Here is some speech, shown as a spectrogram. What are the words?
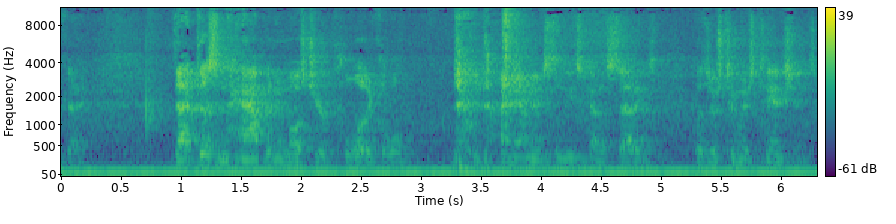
Okay, that doesn't happen in most of your political dynamics in these kind of settings because there's too much tensions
